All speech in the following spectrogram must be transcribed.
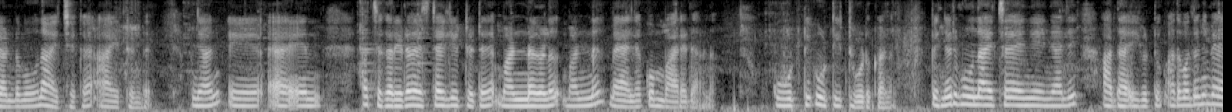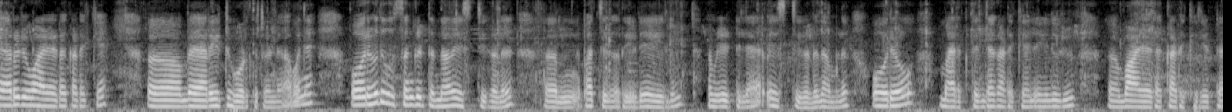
രണ്ട് മൂന്നാഴ്ചയൊക്കെ ആയിട്ടുണ്ട്. ഞാൻ പച്ചക്കറിയുടെ വേസ്റ്റ് അതിലിട്ടിട്ട് മണ്ണുകൾ മണ്ണ് മേലെ കുമ്പാരടാണ്. കൂട്ടി കൂട്ടി ഇട്ട് കൊടുക്കുകയാണ് പിന്നെ ഒരു മൂന്നാഴ്ച കഴിഞ്ഞ് കഴിഞ്ഞാൽ അതായി കിട്ടും. അതുപോലെ തന്നെ വേറൊരു വാഴയുടെ കടയ്ക്ക് വേറെ ഇട്ട് കൊടുത്തിട്ടുണ്ട്. ഞാൻ ഓരോ ദിവസം കിട്ടുന്ന വേസ്റ്റുകൾ പച്ചക്കറിയുടെ ആയാലും നമ്മുടെ വീട്ടിലെ വേസ്റ്റുകൾ നമ്മൾ ഓരോ മരത്തിന്റെ കടയ്ക്ക് അല്ലെങ്കിൽ ഒരു വാഴയുടെ കടയ്ക്കിലിട്ട്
